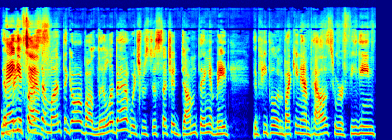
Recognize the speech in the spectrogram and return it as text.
the big Negative. fuss a month ago about Lilibet, which was just such a dumb thing. It made the people in Buckingham Palace who were feeding,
